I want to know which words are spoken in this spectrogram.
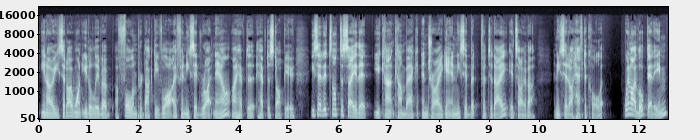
You know, he said, I want you to live a, a full and productive life. And he said, right now, I have to have to stop you. He said, it's not to say that you can't come back and try again. He said, but for today, it's over. And he said, I have to call it. When I looked at him,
